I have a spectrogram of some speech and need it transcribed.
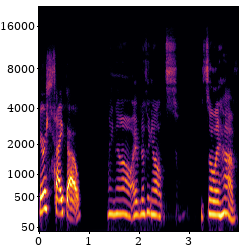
You're psycho. I know. I have nothing else. That's all I have.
